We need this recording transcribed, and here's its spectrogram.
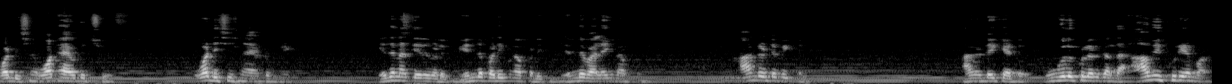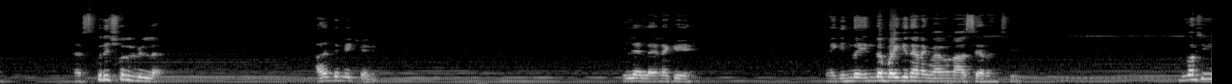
what decision what have to choose what decision have to make எதை நான் தேர்ந்தெடுக்கணும் எந்த படிப்பு நான் படிக்கணும்? எந்த வேலைக்கு நான் போகணும்? ஆண்டோட்ட போய் கேளுங்க. ஆண்டோட்ட கேட்டு உங்களுக்குள்ள இருக்க அந்த ஆவிக்குரிய ஸ்பிரிச்சுவல் வில்ல அதுகிட்ட போய் கேளுங்க. இல்ல இல்ல எனக்கு எனக்கு இந்த இந்த பைக்கு தான் எனக்கு வேணும்னு ஆசையா இருந்துச்சு because you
